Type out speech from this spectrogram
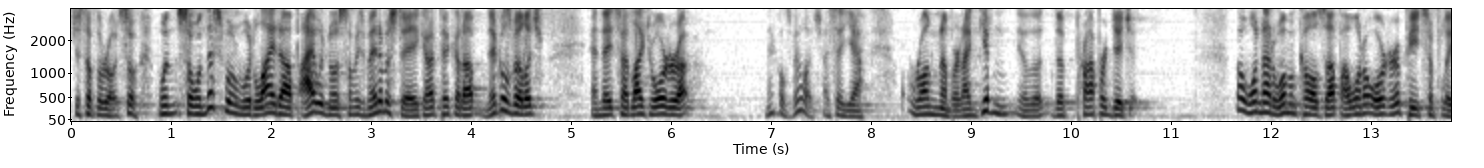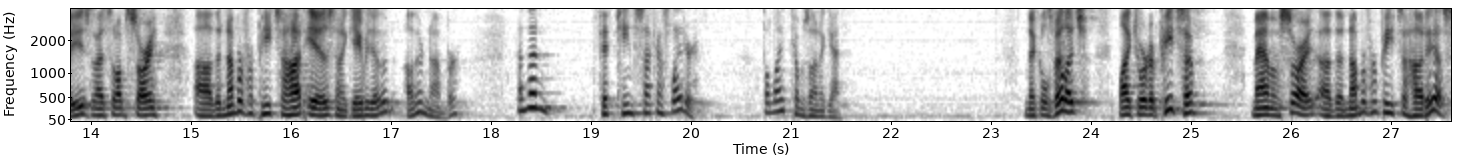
just up the road. So when, so when this one would light up, I would know somebody's made a mistake, and I'd pick it up, Nichols Village, and they'd say, I'd like to order up Nichols Village. I say, yeah, wrong number. And I'd give them you know, the, the proper digit. Well, one night a woman calls up, I want to order a pizza, please. And I said, I'm sorry, uh, the number for Pizza Hut is, and I gave her the other, other number. And then 15 seconds later, the light comes on again. Nichols Village, like to order pizza. Ma'am, I'm sorry, uh, the number for Pizza Hut is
